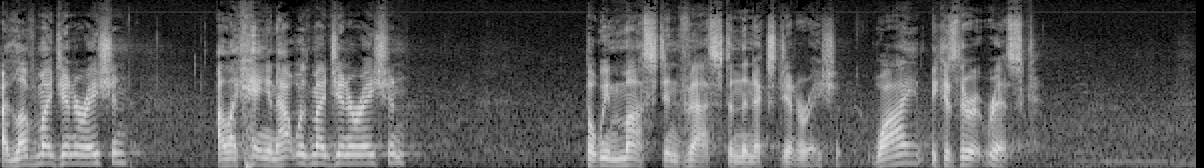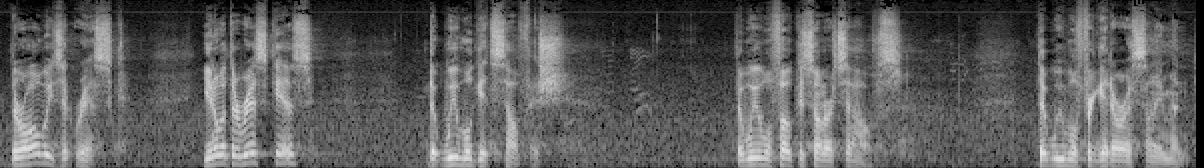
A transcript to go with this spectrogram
I love my generation. I like hanging out with my generation. But we must invest in the next generation. Why? Because they're at risk. They're always at risk. You know what the risk is? That we will get selfish, that we will focus on ourselves, that we will forget our assignment.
